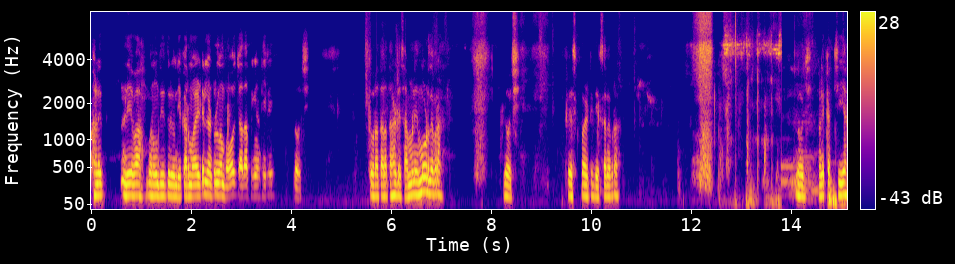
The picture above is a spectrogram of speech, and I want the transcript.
ਹਲੇ ਲੇਵਾ ਬਣਾਉਂਦੀ ਤੁਰੀ ਹੁੰਦੀ ਕਰਮ ਵਾਲੀ ਢਿੱਲਾਂ ਢੁੱਲਾਂ ਬਹੁਤ ਜ਼ਿਆਦਾ ਪਈਆਂ ਠੀਕ ਹੈ ਜੀ? ਲਓ ਜੀ। ਤੋਰਾ ਤਾਰਾ ਤੁਹਾਡੇ ਸਾਹਮਣੇ ਮੋੜ ਲੈ ਭਰਾ। ਲਓ ਜੀ। ਫੇਸ ਕੁਆਲਿਟੀ ਦੇਖ ਸਕਦੇ ਭਰਾ। ਲੋ ਜੀ ਨਾਲੇ ਕੱਚੀ ਆ।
